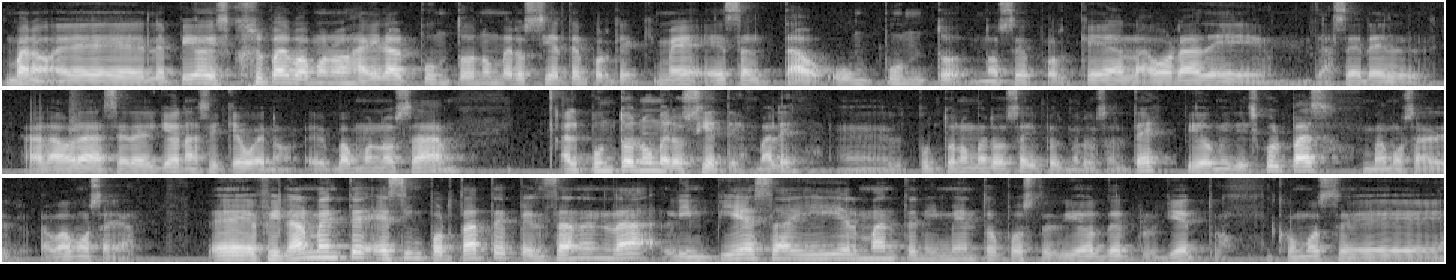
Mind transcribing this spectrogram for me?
Bueno, eh, le pido disculpas, vámonos a ir al punto número 7 porque aquí me he saltado un punto, no sé por qué, a la hora de, hacer el a la hora de hacer el guion, así que bueno, eh, vámonos a al punto número 7, ¿vale? Eh, el punto número 6 pues me lo salté. Pido mis disculpas. Vamos a vamos allá. Eh, finalmente es importante pensar en la limpieza y el mantenimiento posterior del proyecto, cómo se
